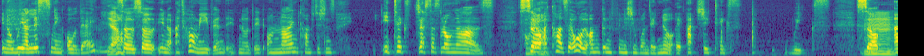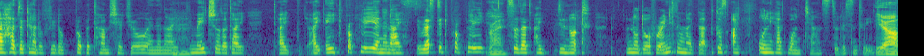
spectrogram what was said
you know, we are listening all day. Yeah. So, so you know, at home even, you know, the online competitions, it takes just as long as. So yeah. I can't say, oh, I'm going to finish in one day. No, it actually takes weeks. So Mm. I had a kind of you know proper time schedule, and then I Mm-hmm. made sure that I, I, I ate properly, and then I rested properly, Right. so that I do not, not offer anything like that because I only had one chance to listen to each Yeah.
